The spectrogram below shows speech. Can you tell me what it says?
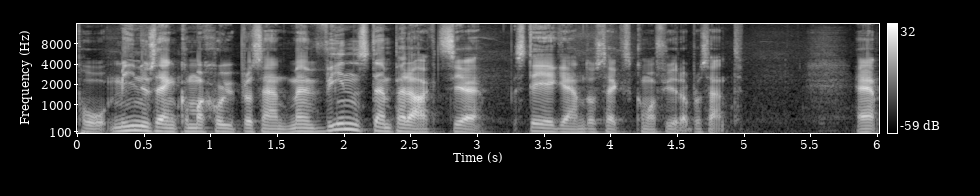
på minus 1,7% men vinsten per aktie steg ändå 6,4%. Eh,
